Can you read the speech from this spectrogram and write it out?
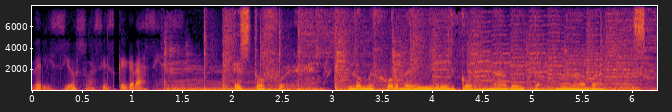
delicioso. Así es que gracias. Esto fue lo mejor de Ingrid Coronado y Tamara Vargas.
